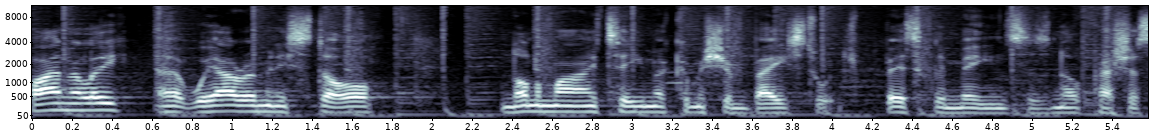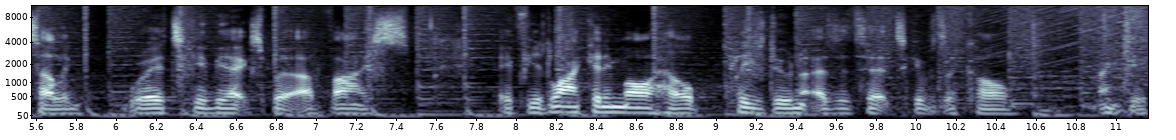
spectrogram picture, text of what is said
Finally, uh, we are a mini store. None of my team are commission based, which basically means there's no pressure selling. We're here to give you expert advice. If you'd like any more help, please do not hesitate to give us a call. Thank you.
